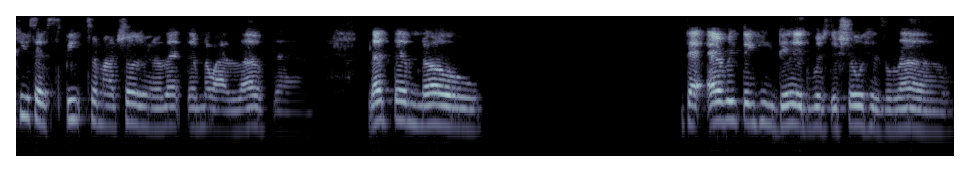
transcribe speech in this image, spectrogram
He says, "Speak to my children and let them know I love them. Let them know that everything He did was to show His love.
